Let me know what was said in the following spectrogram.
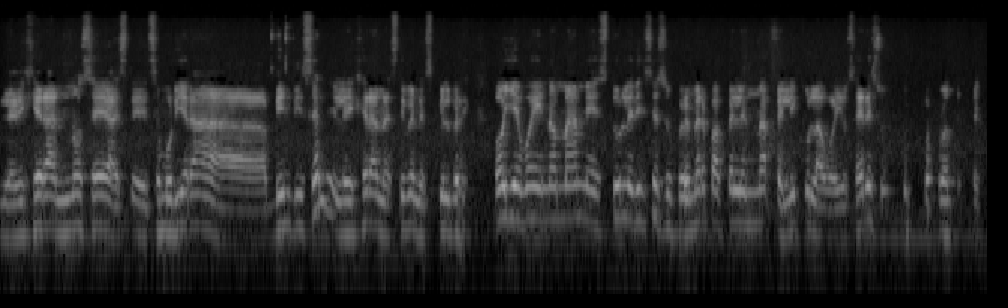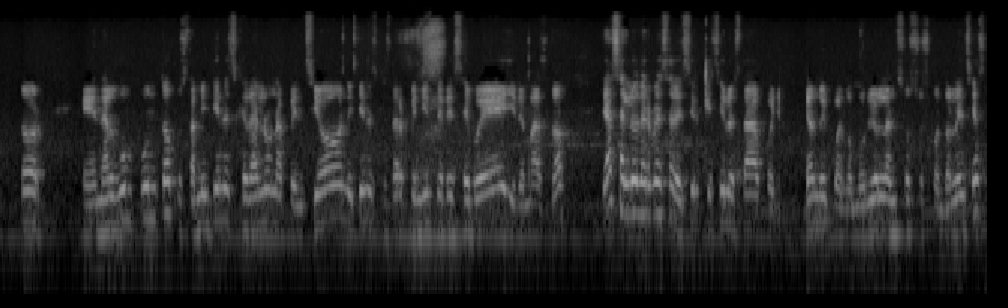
le dijeran, no sé, este, se muriera Vin Diesel y le dijeran a Steven Spielberg, oye, güey, no mames, tú le diste su primer papel en una película, güey, o sea, eres un protector. En algún punto, pues también tienes que darle una pensión y tienes que estar pendiente de ese güey y demás, ¿no? Ya salió Derbez a decir que sí lo estaba apoyando y cuando murió lanzó sus condolencias,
